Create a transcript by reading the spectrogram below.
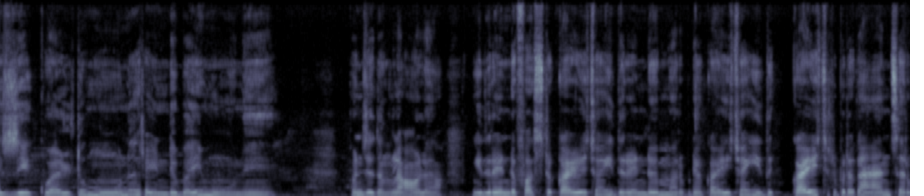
இஸ் ஈக்குவல் டு மூணு ரெண்டு பை மூணு. புரிஞ்சுதுங்களா? அவ்வளோதான். இது ரெண்டு ஃபஸ்ட்டு கழிச்சோம் இது ரெண்டு மறுபடியும் கழிச்சோம். இது கழிச்சிட்ட பிறகு ஆன்சர்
